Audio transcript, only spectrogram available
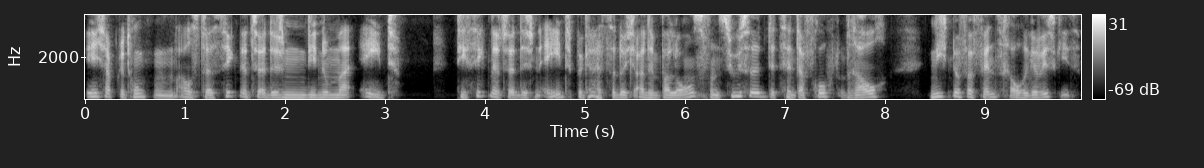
Ich habe getrunken aus der Signature Edition die Nummer 8. Die Signature Edition 8 begeistert durch eine Balance von Süße, dezenter Frucht und Rauch, nicht nur für Fans rauchiger Whiskys.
